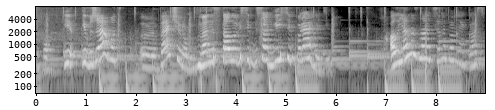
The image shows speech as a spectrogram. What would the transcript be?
Типа, і, і вже от е, вечором в мене стало 88 переглядів. Але я не знаю, це напевно якась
